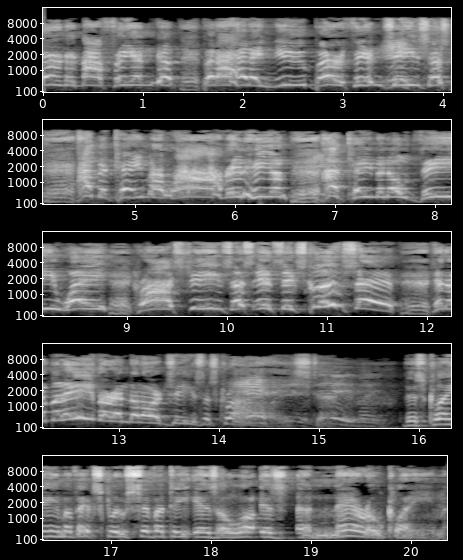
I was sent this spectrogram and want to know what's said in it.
earn it, my friend, but I had a new birth in Jesus. I became alive in Him. I came to know the way, Christ Jesus. It's exclusive to the believer in the Lord Jesus Christ. This claim of exclusivity is a, is a narrow claim.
